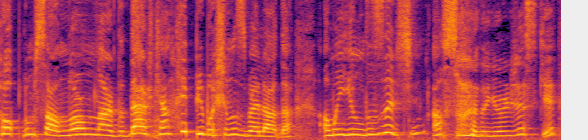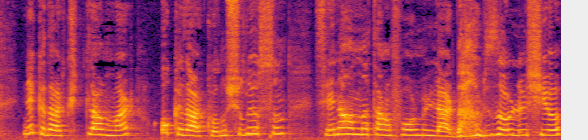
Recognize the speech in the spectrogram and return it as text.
toplumsal normlarda derken hep bir başımız belada. Ama yıldızlar için az sonra da göreceğiz ki ne kadar kütlen var o kadar konuşuluyorsun. Seni anlatan formüller daha bir zorlaşıyor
